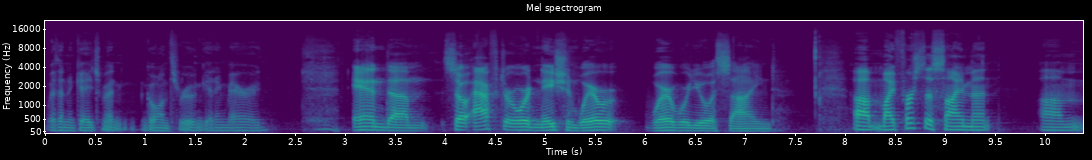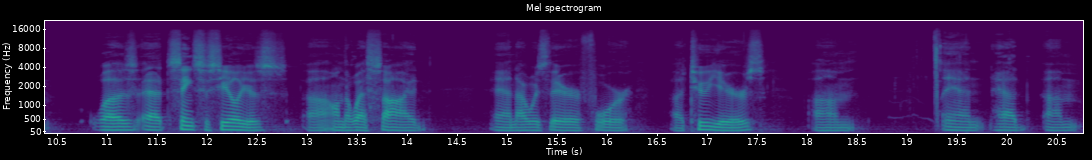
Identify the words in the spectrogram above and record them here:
with an engagement going through and getting married. And um, so after ordination, where where were you assigned? Uh, my first assignment um, was at St. Cecilia's uh, on the west side, and I was there for uh, two years um, and had um,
